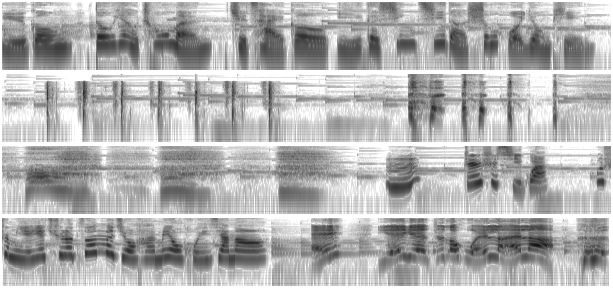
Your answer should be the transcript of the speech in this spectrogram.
愚公都要出门去采购一个星期的生活用品。唉，唉，唉，嗯，真是奇怪，为什么爷爷去了这么久还没有回家呢？哎，爷爷真的回来了！呵呵，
